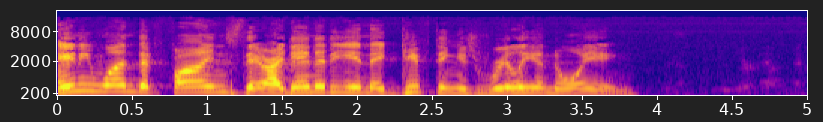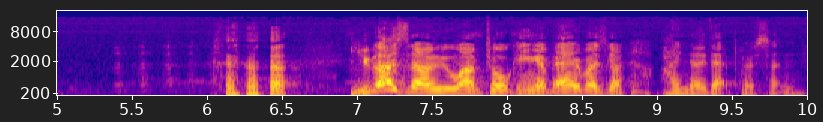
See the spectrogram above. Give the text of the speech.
Anyone that finds their identity in their gifting is really annoying. you guys know who I'm talking about. Everybody's going, I know that person.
